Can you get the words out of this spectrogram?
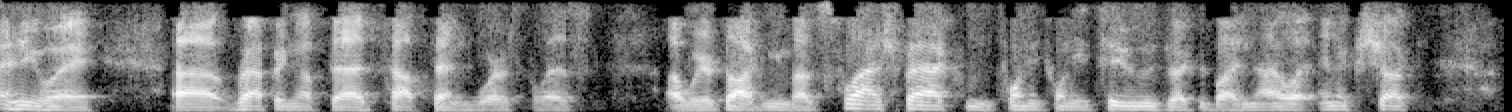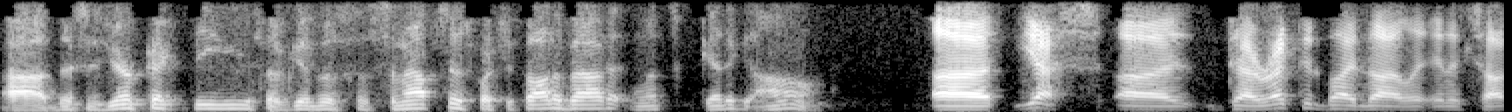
anyway, uh, wrapping up that top 10 worst list, uh, we were talking about Slash/Back from 2022, directed by Nyla Innuksuk. Uh, this is your pick, Dean, so give us a synopsis, what you thought about it, and let's get it on. Uh, yes, uh, directed by Nyla Innuksuk,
